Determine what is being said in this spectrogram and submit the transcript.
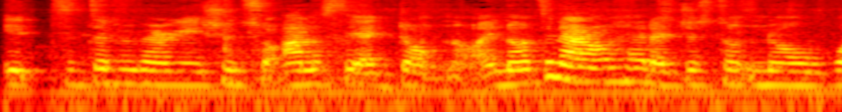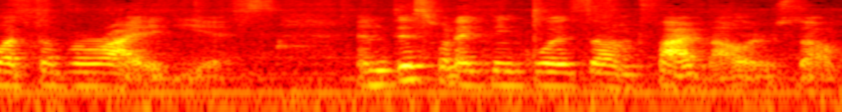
it's a different variation. So honestly i don't know. I know it's an arrowhead i just don't know what the variety is. And this one i think was um five dollars so.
